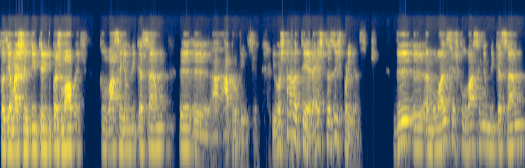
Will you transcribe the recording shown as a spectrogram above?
fazia mais sentido ter equipas móveis que levassem a medicação eh, eh, à, à, província. E bastava ter estas experiências de eh, ambulâncias que levassem a medicação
